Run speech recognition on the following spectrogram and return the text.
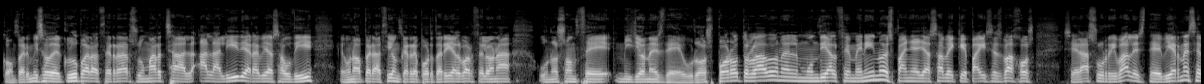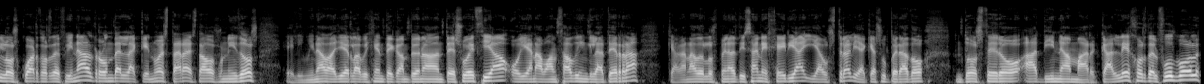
con permiso del club para cerrar su marcha al Al Ali de Arabia Saudí en una operación que reportaría al Barcelona unos 11 millones de euros. Por otro lado, en el Mundial Femenino, España ya sabe que Países Bajos será su rival este viernes en los cuartos de final, ronda en la que no estará Estados Unidos, eliminada ayer la vigente campeona ante Suecia. Hoy han avanzado Inglaterra, que ha ganado los penaltis a Nigeria, y Australia, que ha superado 2-0 a Dinamarca. Lejos del fútbol,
